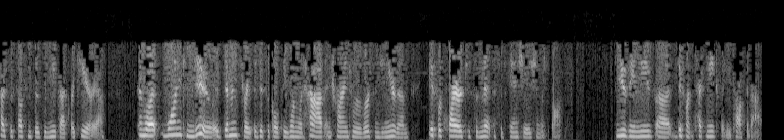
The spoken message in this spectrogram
types of substances would meet that criteria. And what one can do is demonstrate the difficulty one would have in trying to reverse engineer them if required to submit a substantiation response using these uh, different techniques that you talked about.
